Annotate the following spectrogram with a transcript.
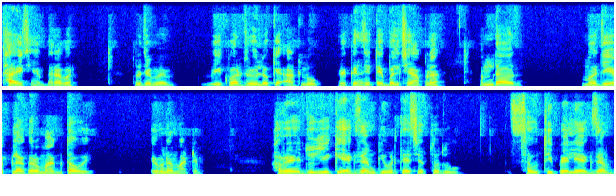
થાય છે. બરાબર? તો તમે એકવાર જોઈ લો કે આટલું વેકેન્સી ટેબલ છે આપણા. અમદાવાદમાં જે એપ્લાય કરવા માગતા હોય એમના માટે. હવે જોઈએ કે એક્ઝામ કેવી રીતે હશે તો જુઓ. સૌથી પહેલી એક્ઝામ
